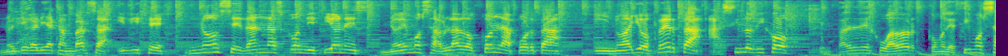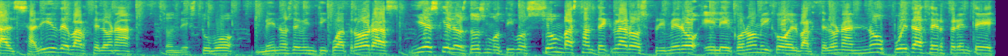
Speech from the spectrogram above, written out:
no llegaría a Can Barça. Y dice no se dan las condiciones, no hemos hablado con la porta y no hay oferta, así lo dijo el padre del jugador, como decimos al salir de Barcelona donde estuvo menos de 24 horas. Y es que los dos motivos son bastante claros. Primero, el económico. El Barcelona no puede hacer frente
